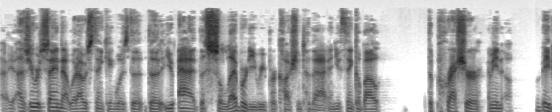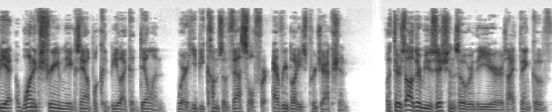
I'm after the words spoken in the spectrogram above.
As you were saying that what i was thinking was the the you add the celebrity repercussion to that and you think about the pressure. I mean uh, maybe at one extreme the example could be like a dylan where he becomes a vessel for everybody's projection. But there's other musicians over the years i think of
